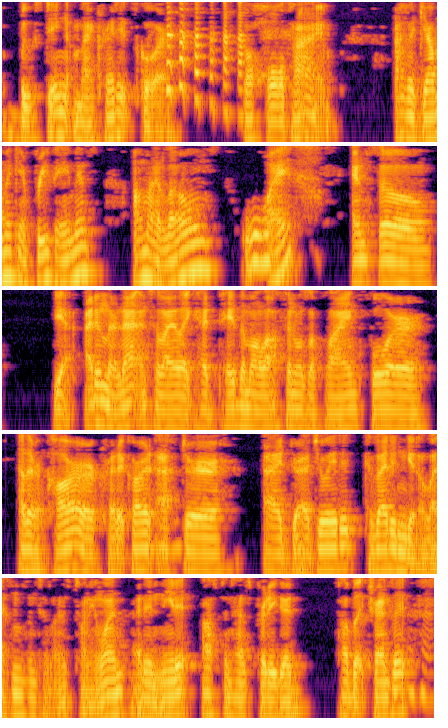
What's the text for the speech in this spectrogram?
boosting my credit score the whole time. I was like, y'all making free payments on my loans? What? And so, yeah, I didn't learn that until I like had paid them all off and was applying for either a car or a credit card mm-hmm. after I had graduated because I didn't get a license until I was 21. I didn't need it. Austin has pretty good public transit. Mm-hmm.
